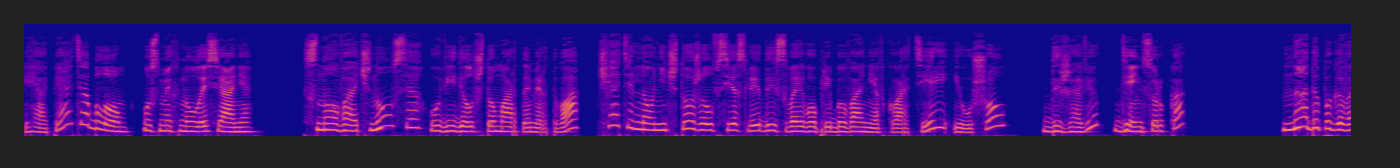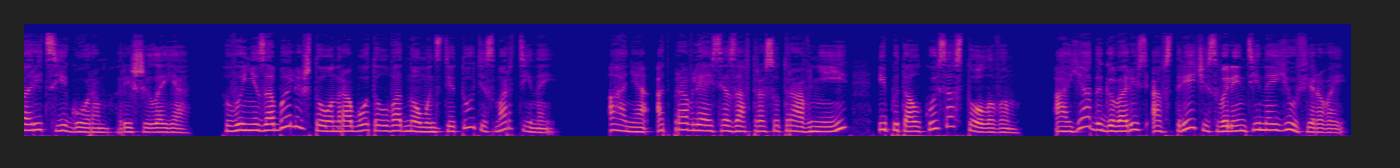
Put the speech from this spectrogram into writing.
«И опять облом», — усмехнулась Аня. Снова очнулся, увидел, что Марта мертва, тщательно уничтожил все следы своего пребывания в квартире и ушел. Дежавю? День сурка? «Надо поговорить с Егором», — решила я. Вы не забыли, что он работал в одном институте с Мартиной? Аня, отправляйся завтра с утра в НИИ и потолкуй со Столовым. А я договорюсь о встрече с Валентиной Юферовой.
